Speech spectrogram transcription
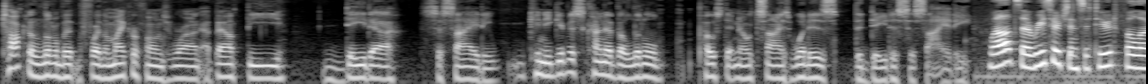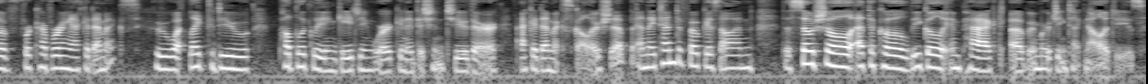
talked a little bit before the microphones were on about the data society. Can you give us kind of a little post it note size, what is the Data Society? Well, it's a research institute full of recovering academics who like to do publicly engaging work in addition to their academic scholarship, and they tend to focus on the social, ethical, legal impact of emerging technologies.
